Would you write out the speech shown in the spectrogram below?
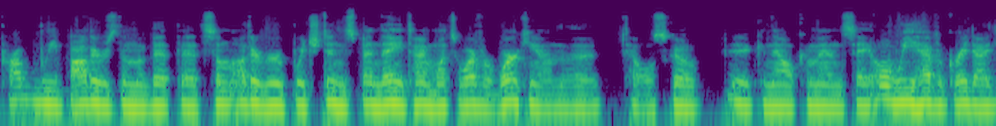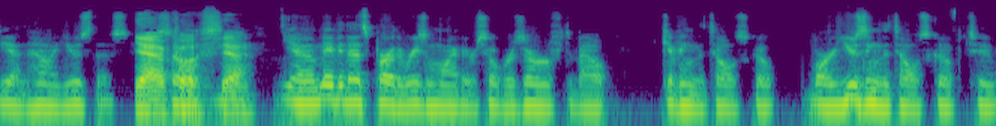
probably bothers them a bit that some other group which didn't spend any time whatsoever working on the telescope it can now come in and say, "Oh, we have a great idea on how to use this." Yeah, of So, course, yeah. Yeah, maybe that's part of the reason why they're so reserved about giving the telescope or using the telescope to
